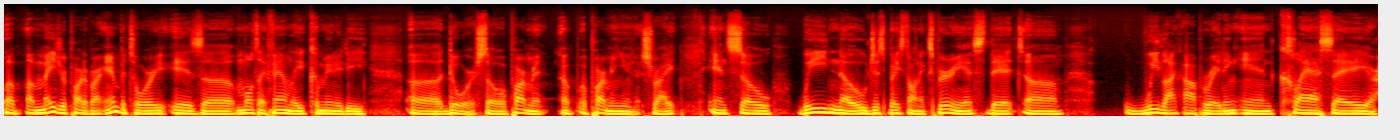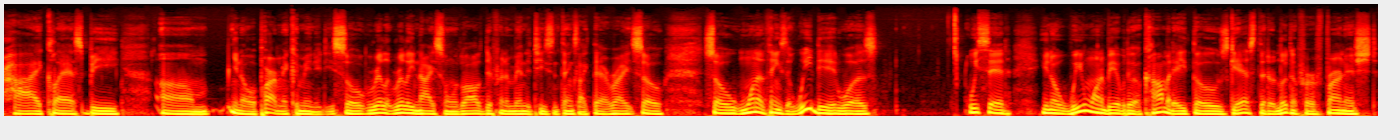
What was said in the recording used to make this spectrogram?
a, a, major part of our inventory is a uh, multifamily community uh, doors, so apartment uh, apartment units, right? And so we know just based on experience that um, we like operating in class A or high class B, um, you know, apartment communities. So really, really nice one with all different amenities and things like that, right? So, so one of the things that we did was we said, you know, we want to be able to accommodate those guests that are looking for furnished,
